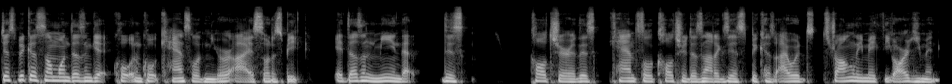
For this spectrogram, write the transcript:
just because someone doesn't get quote unquote canceled in your eyes, so to speak, it doesn't mean that this culture, this cancel culture does not exist because I would strongly make the argument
